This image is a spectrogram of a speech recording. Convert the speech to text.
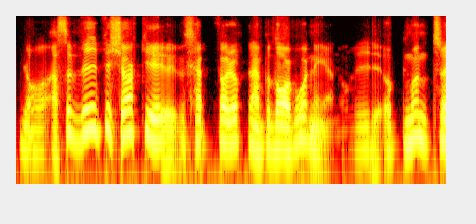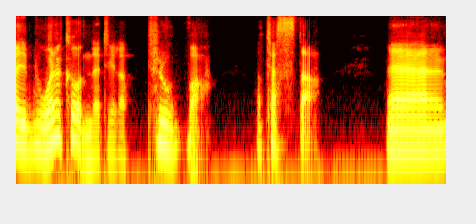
Ja, alltså vi försöker ju föra upp det här på dagordningen. Och vi uppmuntrar ju våra kunder till att prova och testa. Eh,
